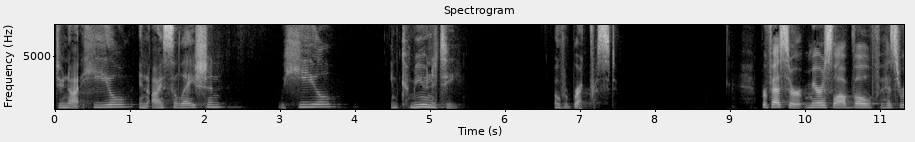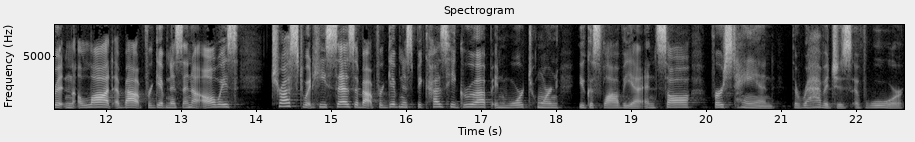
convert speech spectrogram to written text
do not heal in isolation, we heal in community over breakfast. Professor Miroslav Volf has written a lot about forgiveness, and I always trust what he says about forgiveness because he grew up in war torn Yugoslavia and saw firsthand the ravages of war.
